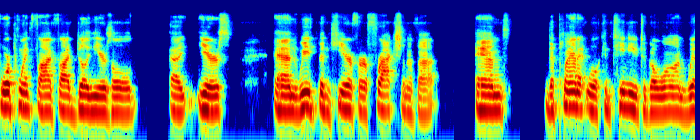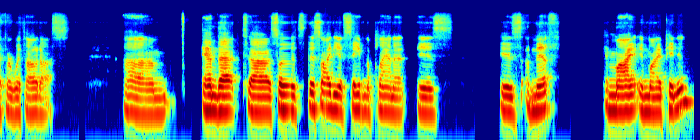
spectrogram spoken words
4.55 billion years old uh, years, and we've been here for a fraction of that, and the planet will continue to go on with or without us. Um, and that uh, so it's this idea of saving the planet is is a myth in my in my opinion.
